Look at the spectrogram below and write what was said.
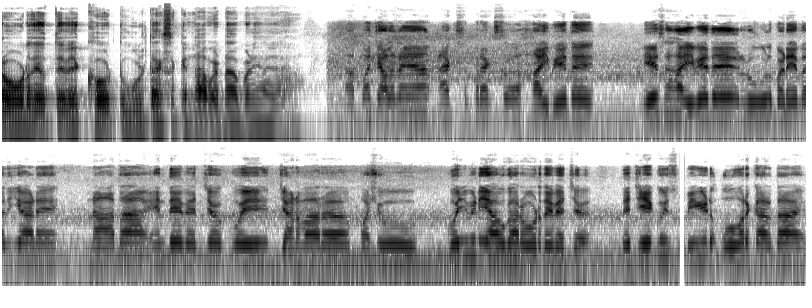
ਰੋਡ ਦੇ ਉੱਤੇ ਵੇਖੋ ਟੂਲ ਟੈਕਸ ਕਿੰਨਾ ਵੱਡਾ ਬਣਿਆ ਆ ਆਪਾਂ ਚੱਲ ਰਹੇ ਆ ਐਕਸਪ੍ਰੈਸ ਹਾਈਵੇ ਤੇ। ਇਸ ਹਾਈਵੇ ਦੇ ਰੂਲ ਬੜੇ ਵਧੀਆ ਨੇ। ਨਾ ਤਾਂ ਇਹਦੇ ਵਿੱਚ ਕੋਈ ਜਾਨਵਰ ਪਸ਼ੂ ਕੋਈ ਵੀ ਨਹੀਂ ਆਊਗਾ ਰੋਡ ਦੇ ਵਿੱਚ। ਤੇ ਜੇ ਕੋਈ ਸਪੀਡ ਓਵਰ ਕਰਦਾ ਹੈ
